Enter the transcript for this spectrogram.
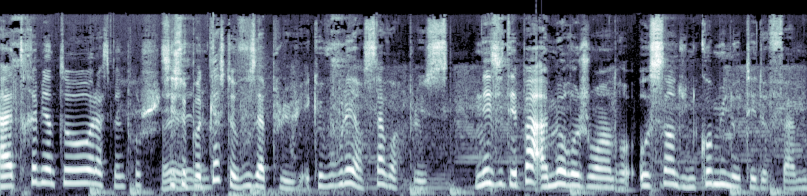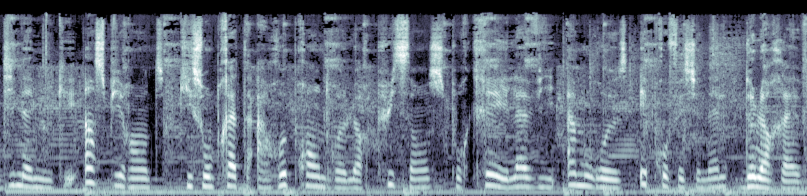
À très bientôt, à la semaine prochaine. Si ce podcast vous a plu et que vous voulez en savoir plus, n'hésitez pas à me rejoindre au sein d'une communauté de femmes dynamiques et inspirantes qui sont prêtes à reprendre leur puissance pour créer la vie amoureuse et professionnelle de leurs rêves.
